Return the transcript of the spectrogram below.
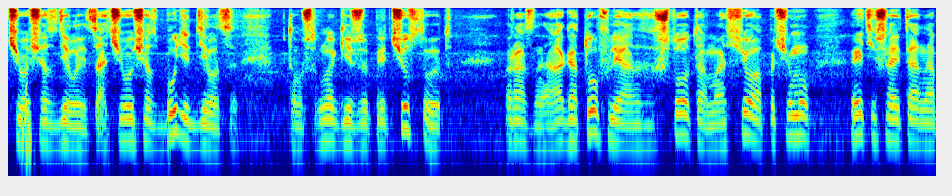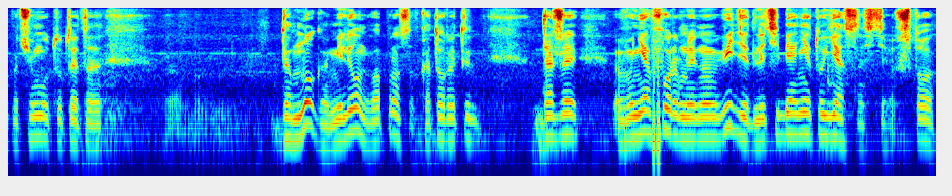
чего сейчас делается, а чего сейчас будет делаться? Потому что многие же предчувствуют разное. А готов ли, а что там, а все, а почему эти шайтаны, а почему тут это... Да много, миллион вопросов, которые ты даже в неоформленном виде для тебя нету ясности, что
